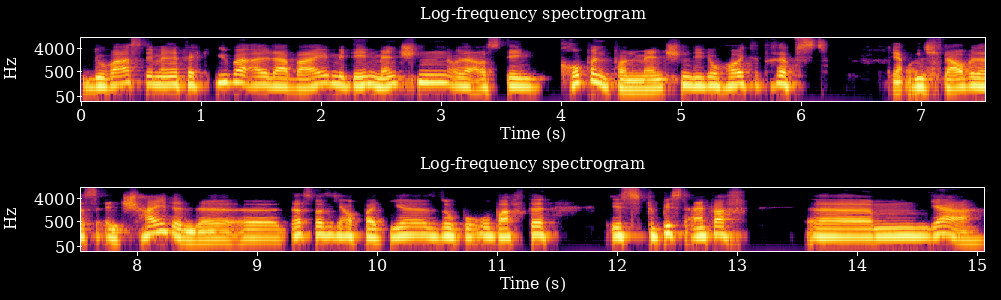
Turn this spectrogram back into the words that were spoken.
du warst im Endeffekt überall dabei mit den Menschen oder aus den Gruppen von Menschen, die du heute triffst. Ja. Und ich glaube, das Entscheidende, äh, das, was ich auch bei dir so beobachte, ist, du bist einfach, ähm, ja,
